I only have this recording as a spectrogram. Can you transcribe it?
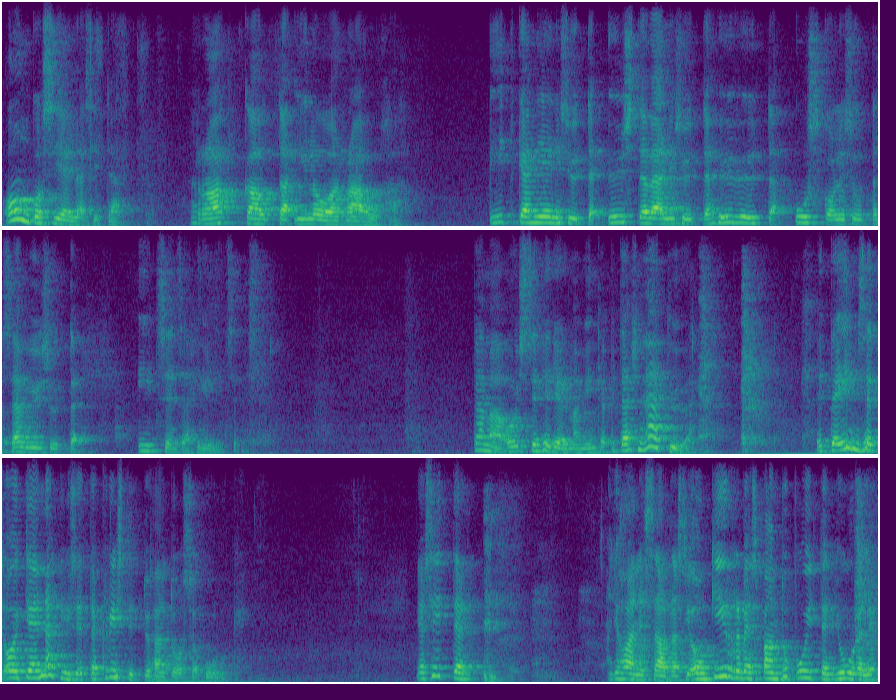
Onko siellä sitä rakkautta, iloa, rauhaa. Pitkämielisyyttä, ystävällisyyttä, hyvyyttä, uskollisuutta, sävyisyyttä, itsensä hillitsemistä. Tämä olisi se hedelmä, minkä pitäisi näkyä. Että ihmiset oikein näkisivät, että kristittyhän tuossa kulkee. Ja sitten Johannes saatasi, on kirves pantu puitten juurelle.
